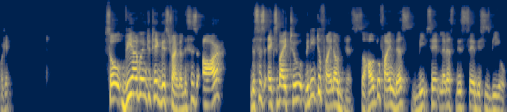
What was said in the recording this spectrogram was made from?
Okay. So we are going to take this triangle. This is R this is x by 2 we need to find out this so how to find this b say let us this say this is bo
